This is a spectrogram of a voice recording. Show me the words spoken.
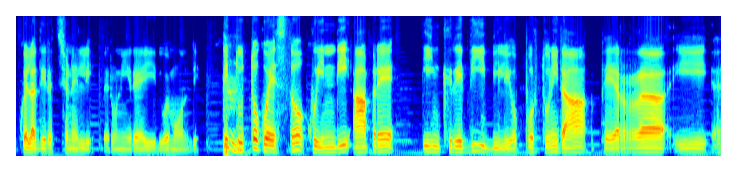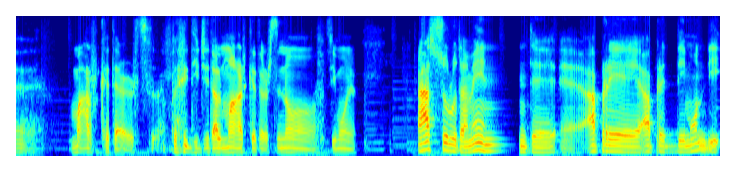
quella direzione lì per unire i due mondi. E tutto questo quindi apre incredibili opportunità per i... Eh, marketers, per i digital marketers, no Simone? Assolutamente, eh, apre, apre, dei mondi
